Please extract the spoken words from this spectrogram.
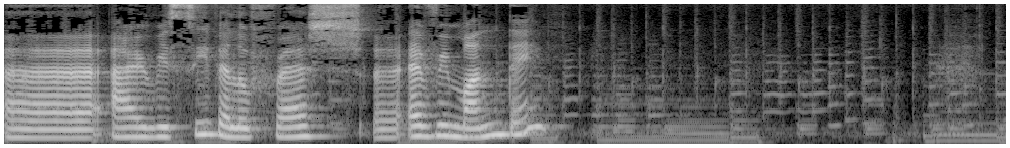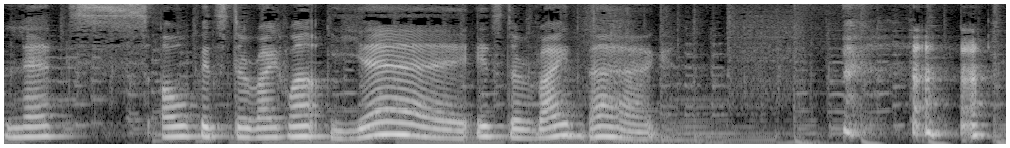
Uh, I receive HelloFresh uh, every Monday. Let's hope it's the right one. Yeah, it's the right bag.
